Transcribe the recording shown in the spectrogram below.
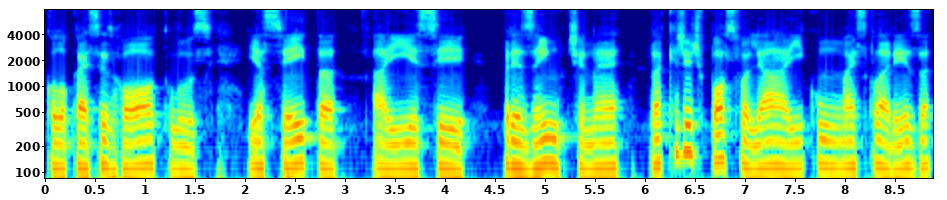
colocar esses rótulos e aceita aí esse presente, né, para que a gente possa olhar aí com mais clareza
